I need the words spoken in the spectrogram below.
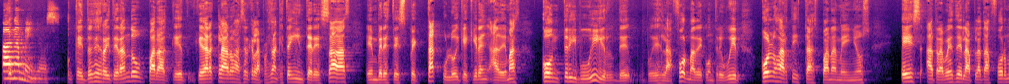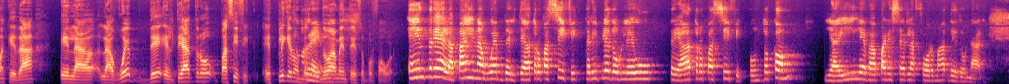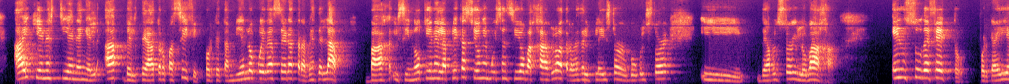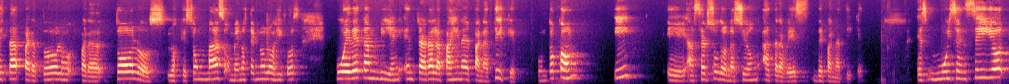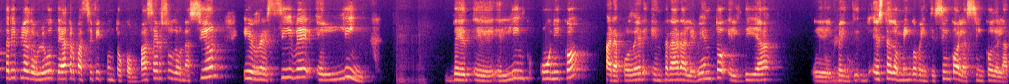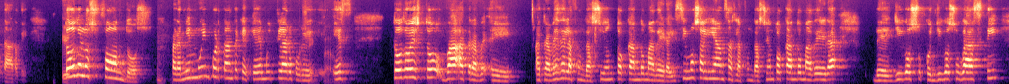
panameños. Ok, entonces reiterando para que quedar claros acerca de las personas que estén interesadas en ver este espectáculo y que quieran además contribuir, de, pues la forma de contribuir con los artistas panameños es a través de la plataforma que da eh, la, la, web del Teatro Pacific. Explíquenos nuevamente eso, por favor. Entre a la página web del Teatro Pacific, www.teatropacific.com, y ahí le va a aparecer la forma de donar. Hay quienes tienen el app del Teatro Pacific, porque también lo puede hacer a través del app. Baja, y si no tiene la aplicación, es muy sencillo bajarlo a través del Play Store o Google Store y de Apple Store y lo baja. En su defecto, porque ahí está para todos los, para todos los, los que son más o menos tecnológicos, puede también entrar a la página de panaticket.com y eh, hacer su donación a través de Panaticket. Es muy sencillo, www.teatropacific.com. Va a hacer su donación y recibe el link, de, eh, el link único para poder entrar al evento el día eh, este domingo 25 a las 5 de la tarde. Eh, Todos los fondos, para mí es muy importante que quede muy claro, porque es todo esto va a, eh, a través de la Fundación Tocando Madera. Hicimos alianzas, la Fundación Tocando Madera de Gigo, con Gigo Sugasti,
